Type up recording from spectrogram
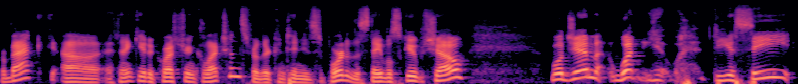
We're back. Uh, thank you to Equestrian Collections for their continued support of the Stable Scoop show. Well, Jim, what do you see?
